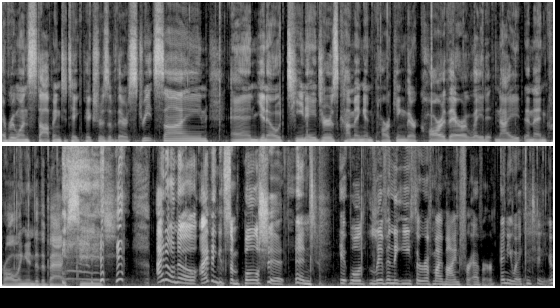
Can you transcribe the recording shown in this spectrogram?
everyone stopping to take pictures of their street sign and you know teenagers coming and parking their car there late at night and then crawling into the back seat I don't know. I think it's some bullshit, and it will live in the ether of my mind forever. Anyway, continue.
